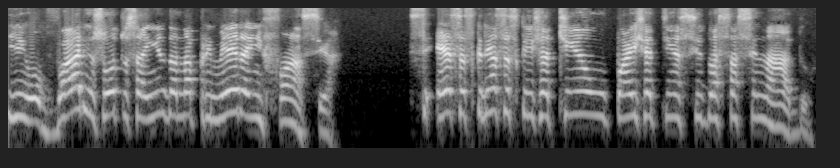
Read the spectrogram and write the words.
e vários outros ainda na primeira infância. Essas crianças que já tinham, o pai já tinha sido assassinado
